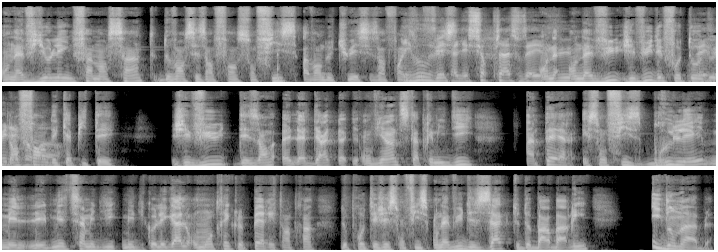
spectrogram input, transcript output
On a violé une femme enceinte devant ses enfants, son fils, avant de tuer ses enfants et, Et vous, vous êtes allé sur place, vous avez On a, vu. on a vu, j'ai vu des photos de- d'enfants décapités. J'ai vu des, en- euh, on vient cet après-midi, un père et son fils brûlés, mais les médecins médi- médico-légaux ont montré que le père est en train de protéger son fils. On a vu des actes de barbarie innommables.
